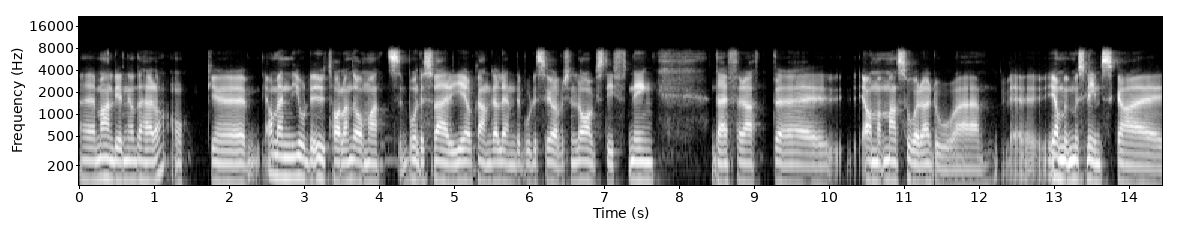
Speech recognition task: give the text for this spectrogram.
eh, med anledning av det här då, och eh, ja, men gjorde uttalande om att både Sverige och andra länder borde se över sin lagstiftning därför att eh, ja, man sårar då eh, ja, muslimska eh,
